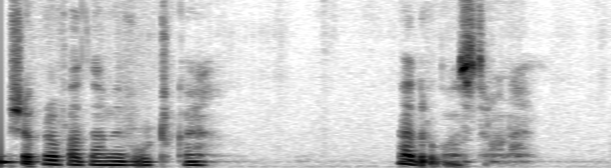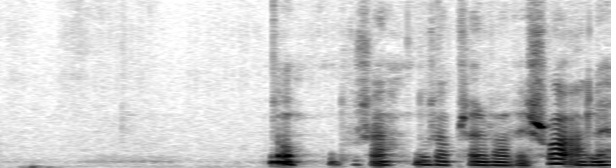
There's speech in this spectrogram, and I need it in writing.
i przeprowadzamy włóczkę na drugą stronę. No, duża, duża przerwa wyszła, ale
